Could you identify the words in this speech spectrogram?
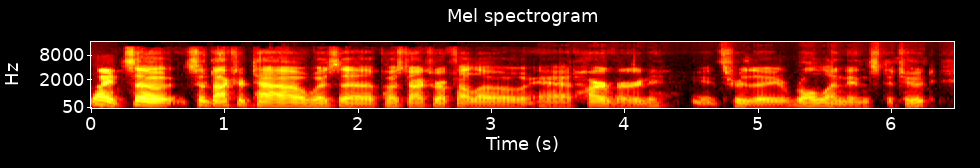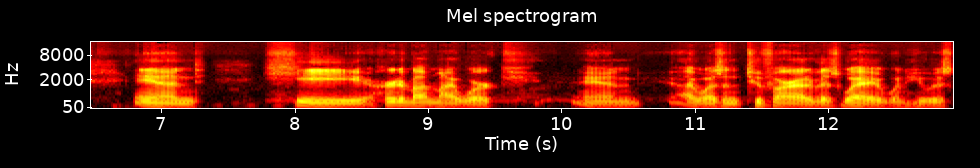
Right. So so Dr. Tao was a postdoctoral fellow at Harvard eh, through the Rowland Institute, and he heard about my work and I wasn't too far out of his way when he was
